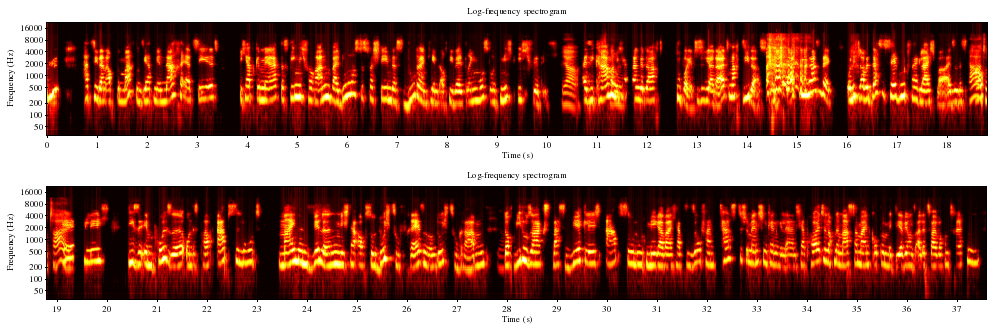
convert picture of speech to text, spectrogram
hat sie dann auch gemacht und sie hat mir nachher erzählt, ich habe gemerkt, das ging nicht voran, weil du musstest verstehen, dass du dein Kind auf die Welt bringen musst und nicht ich für dich. Ja. Also sie kam Spannend. und ich habe dann gedacht, super, jetzt ist sie ja da, jetzt macht sie das. Und ging das weg. Und ich glaube, das ist sehr gut vergleichbar. Also das Ja, braucht total. wirklich diese Impulse und es braucht absolut meinen Willen, mich da auch so durchzufräsen und durchzugraben. Ja. Doch wie du sagst, was wirklich absolut mega war, ich habe so fantastische Menschen kennengelernt. Ich habe heute noch eine Mastermind-Gruppe, mit der wir uns alle zwei Wochen treffen.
